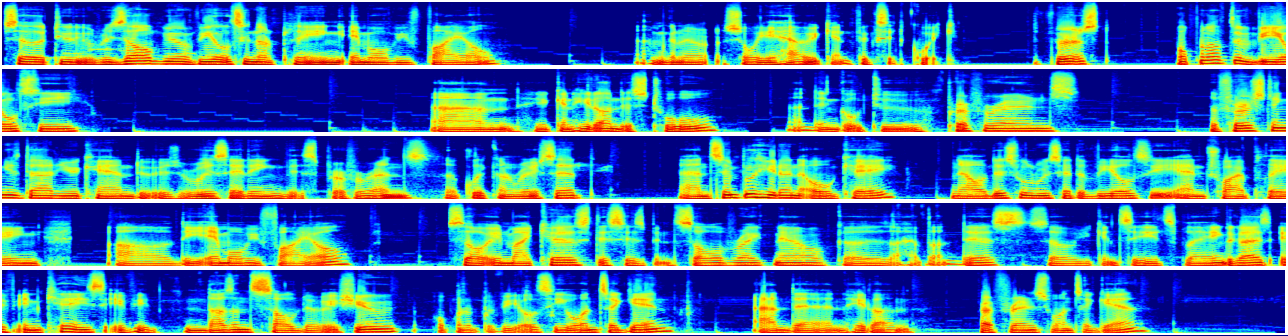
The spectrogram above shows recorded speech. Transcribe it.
So to resolve your VLC not playing MOV file, I'm gonna show you how you can fix it quick. First, open up the VLC and you can hit on this tool and then go to preference. The first thing is that you can do is resetting this preference. So click on reset and simply hit an OK. Now this will reset the VLC and try playing uh, the MOV file so in my case this has been solved right now because i have done this so you can see it's playing. So guys if in case if it doesn't solve the issue open up the vlc once again and then hit on preference once again.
